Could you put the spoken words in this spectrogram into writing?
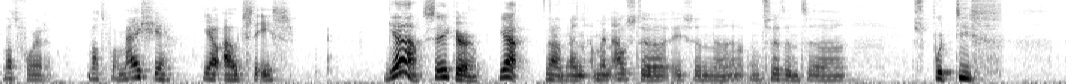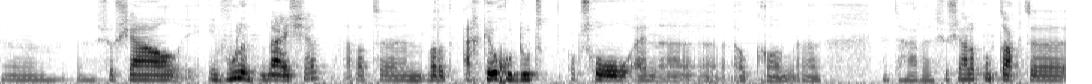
wat, voor, wat voor meisje jouw oudste is. Ja, zeker. Ja, nou, mijn, mijn oudste is een ontzettend sportief, sociaal, invoelend meisje. wat, wat het eigenlijk heel goed doet op school en ook gewoon met haar eh, sociale contacten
